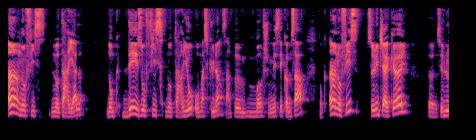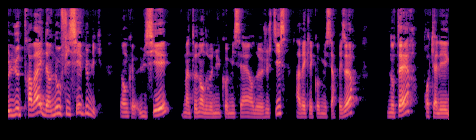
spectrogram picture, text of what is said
un office notarial. Donc, des offices notariaux au masculin. C'est un peu moche, mais c'est comme ça. Donc, un office, celui qui accueille, c'est le lieu de travail d'un officier public. Donc, huissier, maintenant devenu commissaire de justice, avec les commissaires-priseurs, notaire, je crois qu'il y a les,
